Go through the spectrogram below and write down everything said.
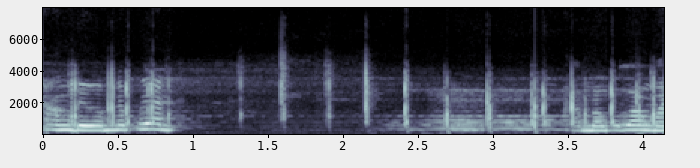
ทางเดิมนะเพื่อนทำมาบ้างไหม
